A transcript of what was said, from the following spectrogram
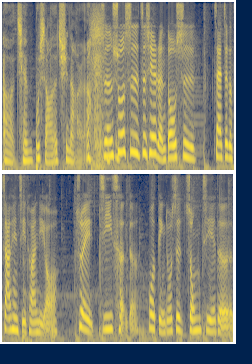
呃，钱不晓得去哪儿了。只能说是这些人都是在这个诈骗集团里哦。最基层的，或顶多是中阶的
